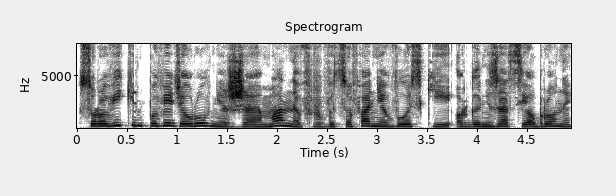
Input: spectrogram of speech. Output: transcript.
Sorowikin powiedział również, że manewr wycofania wojsk i organizacji obrony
